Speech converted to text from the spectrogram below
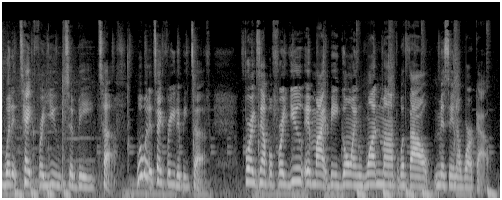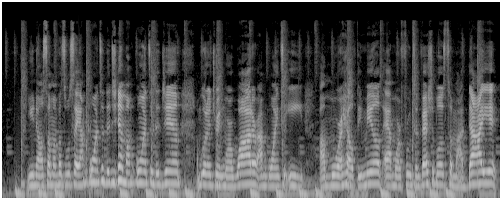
would it take for you to be tough. What would it take for you to be tough? For example, for you, it might be going one month without missing a workout. You know, some of us will say, I'm going to the gym, I'm going to the gym, I'm going to drink more water, I'm going to eat um, more healthy meals, add more fruits and vegetables to my diet.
